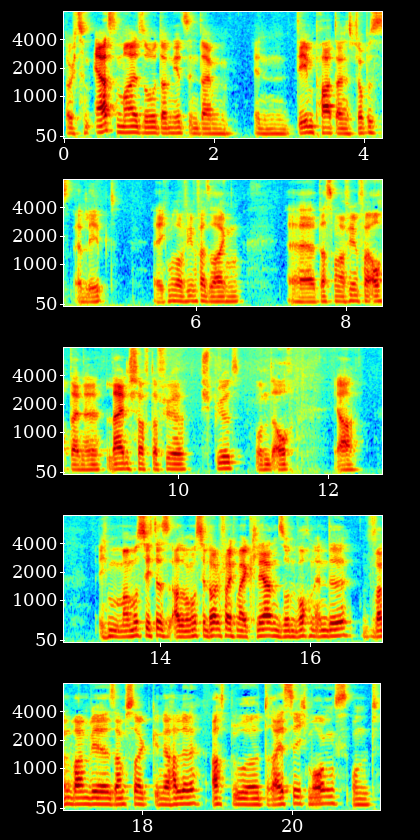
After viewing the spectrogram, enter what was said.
glaube ich, zum ersten Mal so dann jetzt in deinem, in dem Part deines Jobs erlebt. Äh, ich muss auf jeden Fall sagen, äh, dass man auf jeden Fall auch deine Leidenschaft dafür spürt und auch, ja, ich, man muss sich das, also man muss den Leuten vielleicht mal erklären, so ein Wochenende, wann waren wir Samstag in der Halle? 8.30 Uhr morgens und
